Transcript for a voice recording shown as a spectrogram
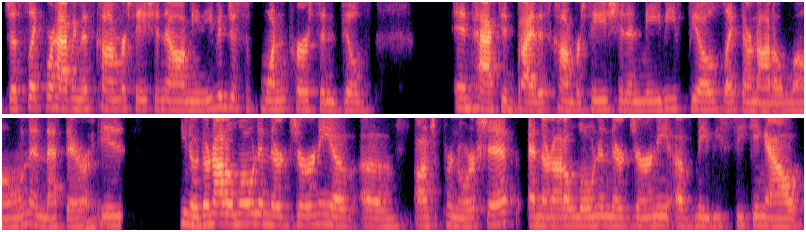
just like we're having this conversation now, I mean, even just if one person feels impacted by this conversation and maybe feels like they're not alone and that there mm. is you know they're not alone in their journey of of entrepreneurship and they're not alone in their journey of maybe seeking out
